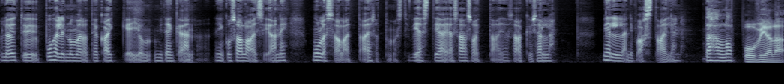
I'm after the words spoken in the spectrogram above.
löytyy puhelinnumerot ja kaikki ei ole mitenkään niin kuin salaisia, niin mulle saa laittaa ehdottomasti viestiä ja saa soittaa ja saa kysellä. Mielelläni vastailen. Tähän loppuu vielä,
